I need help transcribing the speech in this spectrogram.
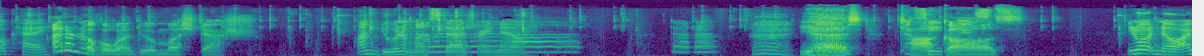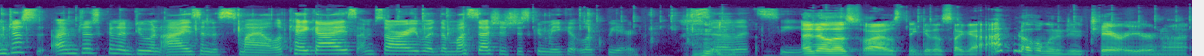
Okay. I don't know if I want to do a mustache. I'm doing a mustache right now. yes, see tacos. You know what? No, I'm just I'm just gonna do an eyes and a smile. Okay, guys. I'm sorry, but the mustache is just gonna make it look weird. So let's see. I know that's what I was thinking. It's like I don't know if I'm gonna do Terry or not.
